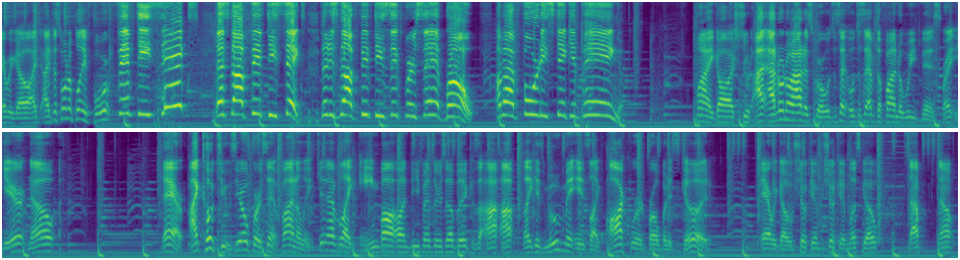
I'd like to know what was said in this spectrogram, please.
There we go. I, I just want to play four. 56? That's not 56. That is not 56%, bro. I'm at 40 stinking ping. My gosh, dude. I, I don't know how to score. We'll just, have, we'll just have to find a weakness. Right here? No. There. I cooked you. 0%, finally. Can have, like, aimbot on defense or something? Because, I, I, like, his movement is, like, awkward, bro, but it's good. There we go. Shook him. Shook him. Let's go. Stop. No.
